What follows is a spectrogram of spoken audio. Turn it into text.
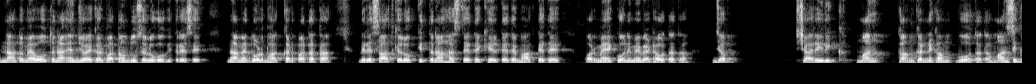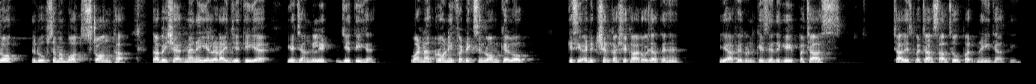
ना तो मैं वो उतना एंजॉय कर पाता हूँ दूसरे लोगों की तरह से, ना मैं दौड़ भाग कर पाता था। मेरे साथ के लोग कितना हँसते थे, खेलते थे, भागते थे और मैं एक कोने में बैठा होता था, जब शारीरिक मान, काम करने का वो होता था। मानसिक रूप रूप से मैं बहुत स्ट्रांग था। तभी शायद मैंने ये लड़ाई जीती है, ये जंग जीती है। वरना क्रोनिक फटिक सिंड्रोम के लोग किसी एडिक्शन का शिकार हो जाते हैं। या फिर उनकी ज़िंदगी पचास, चालीस, पचास साल से ऊपर नहीं जाती।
